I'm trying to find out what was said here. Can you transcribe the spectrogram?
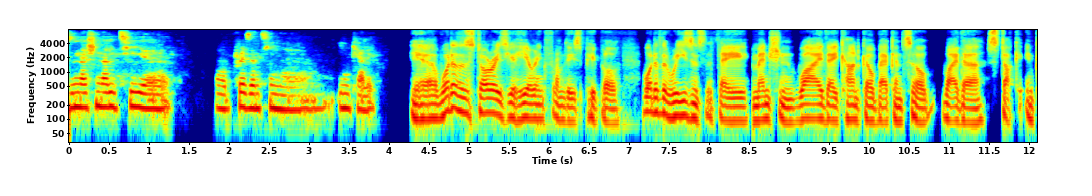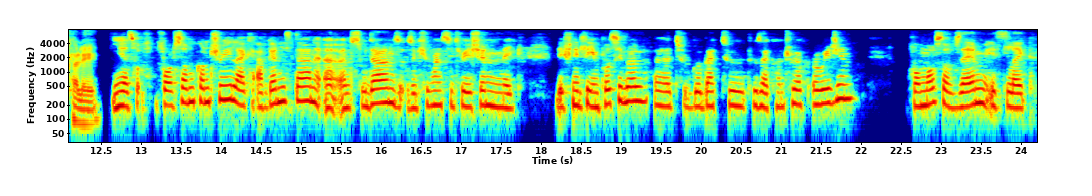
the nationality uh, uh, present in uh, in Calais. Yeah, what are the stories you're hearing from these people? What are the reasons that they mention why they can't go back and so why they're stuck in Calais? Yes, for some country like Afghanistan uh, and Sudan, the current situation make definitely impossible uh, to go back to, to their country of origin. For most of them, it's like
